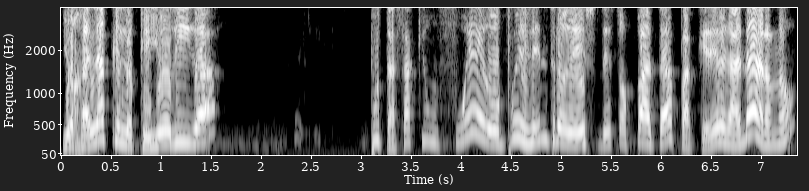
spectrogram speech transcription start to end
Y ojalá que lo que yo diga puta, saque un fuego, pues, dentro de, de estos patas para querer ganar, ¿no?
